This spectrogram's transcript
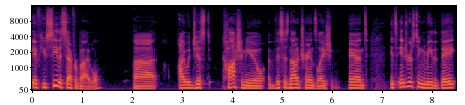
if you see the Cepher Bible, uh, I would just caution you: this is not a translation, and it's interesting to me that they,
